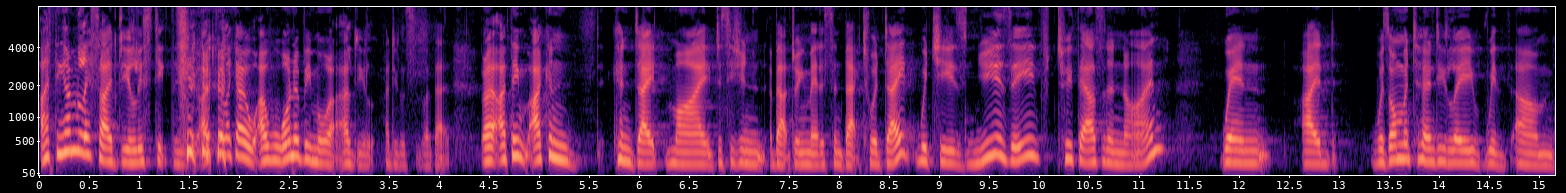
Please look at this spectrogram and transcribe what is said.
I think I'm less idealistic than you. I feel like I, I want to be more ideal, idealistic like that. But I, I think I can, can date my decision about doing medicine back to a date, which is New Year's Eve 2009, when I was on maternity leave with, um,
